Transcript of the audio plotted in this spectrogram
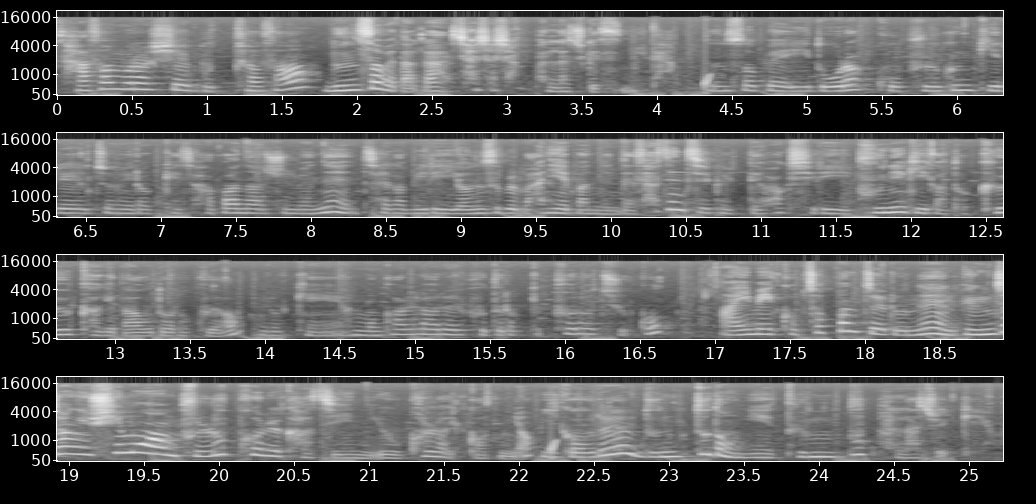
사선 브러쉬에 묻혀서 눈썹에다가 샤샤샥 발라주겠습니다. 눈썹에 이 노랗고 붉은기를 좀 이렇게 잡아놔주면은 제가 미리 연습을 많이 해봤는데 사진 찍을 때 확실히 분위기가 더 그윽하게 나오더라고요. 이렇게 한번 컬러를 부드럽게 풀어주고 아이 메이크업 첫 번째로는 굉장히 쉬머한 블루 펄을 가진 이 컬러 있거든요. 이거를 눈두덩이에 듬뿍 발라줄게요.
